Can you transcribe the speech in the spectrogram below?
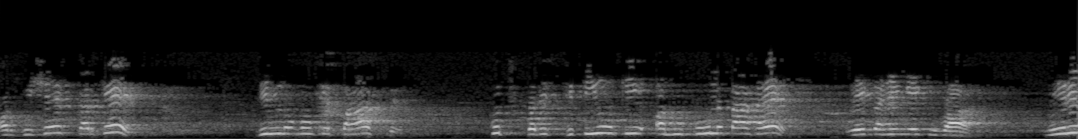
और विशेष करके जिन लोगों के पास कुछ परिस्थितियों की अनुकूलता है। वे कहेंगे कि वाह, मेरे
